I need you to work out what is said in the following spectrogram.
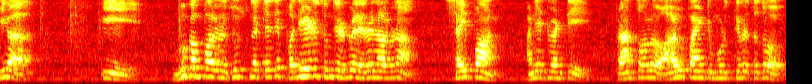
ఇక ఈ భూకంపాలు చూసుకున్నట్లయితే పదిహేడు తొమ్మిది రెండు వేల ఇరవై నాలుగున సైపాన్ అనేటువంటి ప్రాంతంలో ఆరు పాయింట్ మూడు తీవ్రతతో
